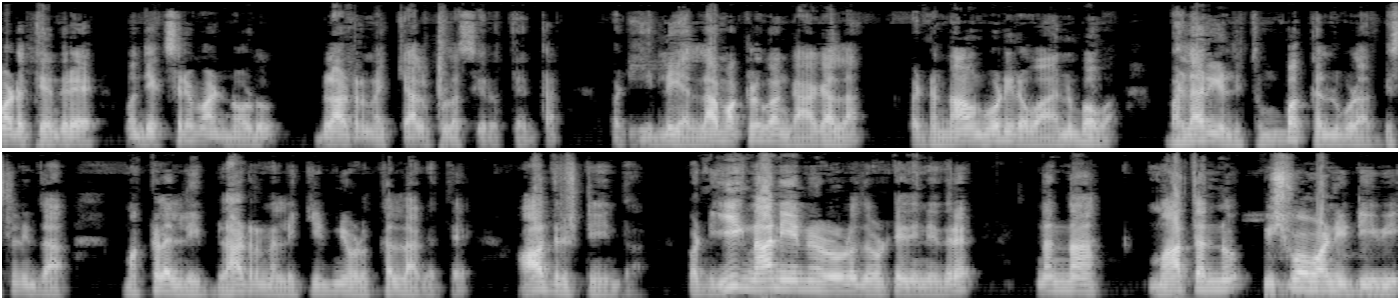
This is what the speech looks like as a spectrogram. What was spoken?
ಮಾಡುತ್ತೆ ಅಂದ್ರೆ ಒಂದು ಎಕ್ಸ್ರೇ ಮಾಡಿ ನೋಡು. ಬ್ಲಾಡರ್ನ ಕ್ಯಾಲ್ಕುಲಸ್ ಇರುತ್ತೆ ಅಂತ. ಬಟ್ ಇಲ್ಲಿ ಎಲ್ಲ ಮಕ್ಕಳಿಗೂ ಹಂಗೆ ಆಗಲ್ಲ. ಬಟ್ ನಾವು ನೋಡಿರುವ ಅನುಭವ, ಬಳ್ಳಾರಿಯಲ್ಲಿ ತುಂಬ ಕಲ್ಲುಗಳ ಬಿಸಿಲಿಂದ ಮಕ್ಕಳಲ್ಲಿ ಬ್ಲಾಡರ್ನಲ್ಲಿ ಕಿಡ್ನಿ ಒಳಗೆ ಕಲ್ಲಾಗುತ್ತೆ ಆ ದೃಷ್ಟಿಯಿಂದ. ಬಟ್ ಈಗ ನಾನು ಏನು ಹೇಳೋದು ಹೊರಟಿದ್ದೀನಿ ಅಂದರೆ, ನನ್ನ ಮಾತನ್ನು ವಿಶ್ವವಾಣಿ ಟಿ ವಿ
